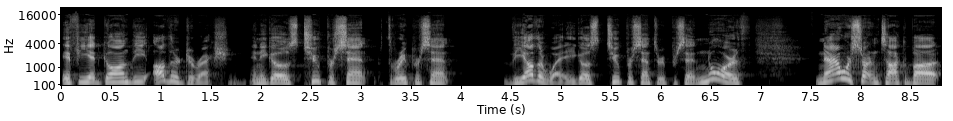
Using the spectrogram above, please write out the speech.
If he had gone the other direction and he goes 2%, 3% the other way, he goes 2%, 3% north, now we're starting to talk about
